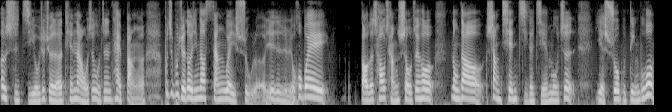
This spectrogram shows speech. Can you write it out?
二十集，我就觉得天哪，我这我真的太棒了，不知不觉都已经到三位数了，也会不会？搞得超长寿，最后弄到上千集的节目，这也说不定。不过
